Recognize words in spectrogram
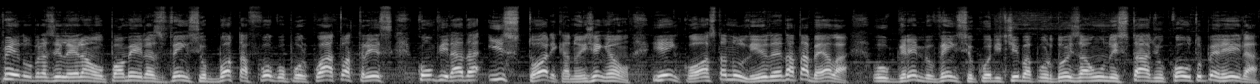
Pelo Brasileirão, o Palmeiras vence o Botafogo por 4 a 3 com virada histórica no Engenhão Maranhão e encosta no líder da tabela. O Grêmio vence o Coritiba por 2 a 1 no estádio Couto Pereira.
